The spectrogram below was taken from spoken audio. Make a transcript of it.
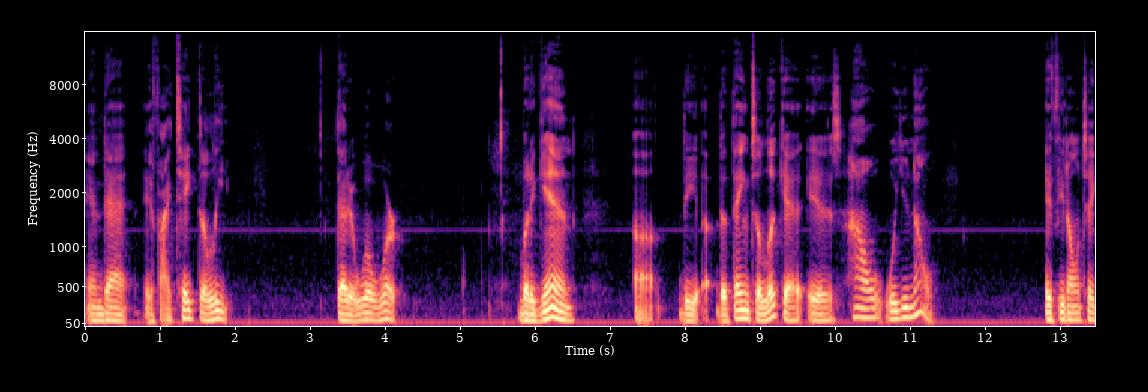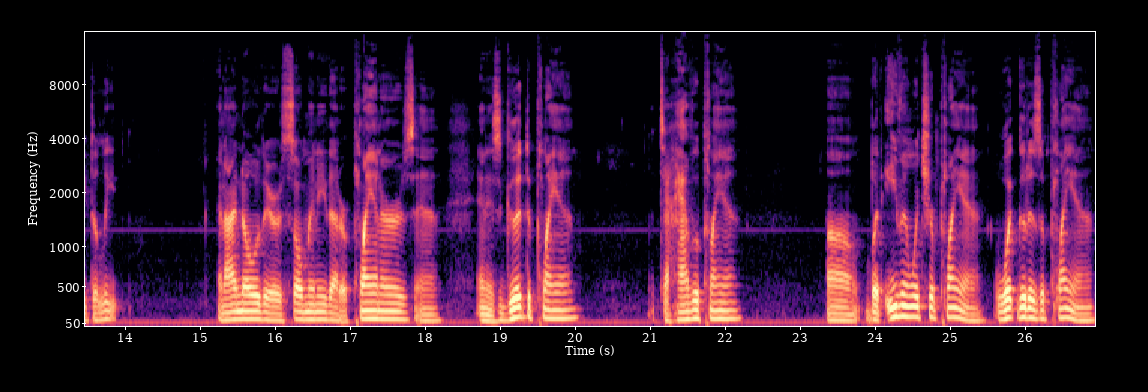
and that if I take the leap, that it will work. But again, uh, the the thing to look at is how will you know if you don't take the leap? And I know there are so many that are planners, and and it's good to plan, to have a plan. Uh, but even with your plan, what good is a plan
